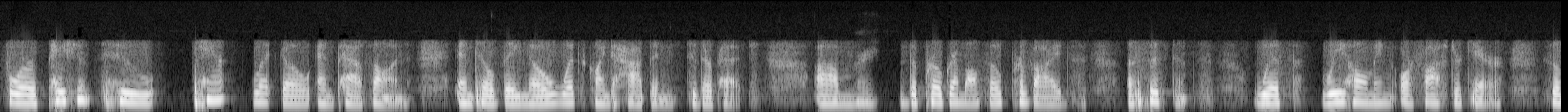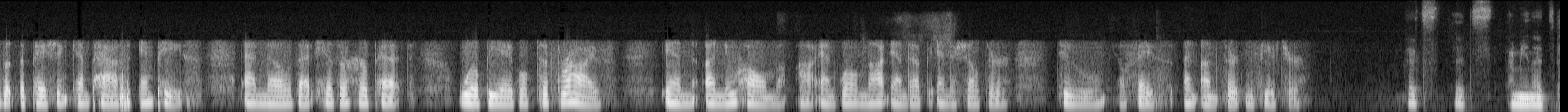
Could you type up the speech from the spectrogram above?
for patients who can't let go and pass on until they know what's going to happen to their pet. Um, right. The program also provides assistance with rehoming or foster care so that the patient can pass in peace and know that his or her pet will be able to thrive in a new home uh, and will not end up in a shelter to you know, face an uncertain future. It's it's I mean it's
